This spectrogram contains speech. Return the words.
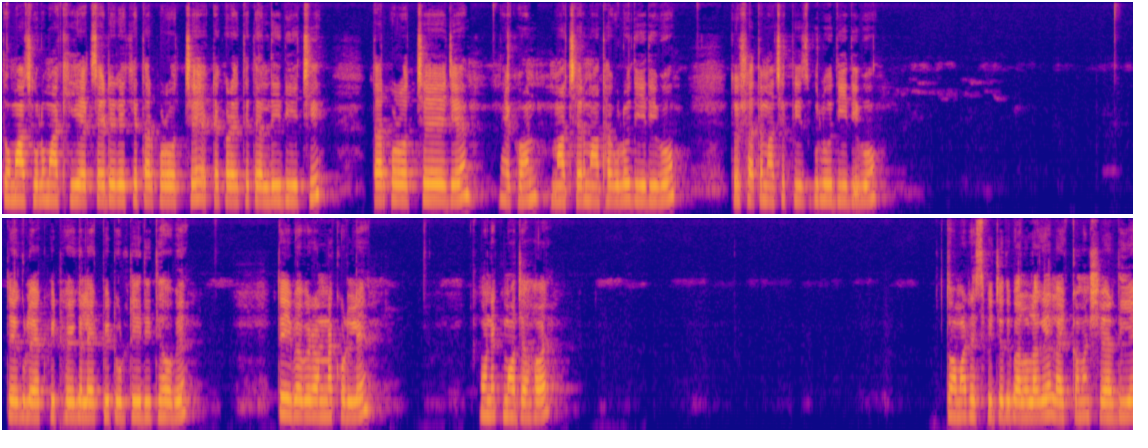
তো মাছগুলো মাখিয়ে এক সাইডে রেখে তারপর হচ্ছে একটা কড়াইতে তেল দিয়ে দিয়েছি। তারপর হচ্ছে যে এখন মাছের মাথাগুলো দিয়ে দিব। তো সাথে মাছের পিসগুলো দিয়ে দিব। তো এগুলো এক পিঠ হয়ে গেলে এক পিঠ উল্টিয়ে দিতে হবে। তো এইভাবে রান্না করলে অনেক মজা হয়। তো আমার রেসিপি যদি ভালো লাগে লাইক কমেন্ট শেয়ার দিয়ে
